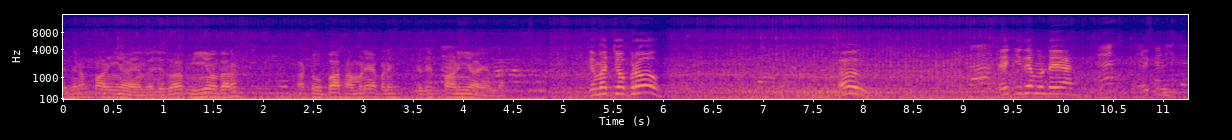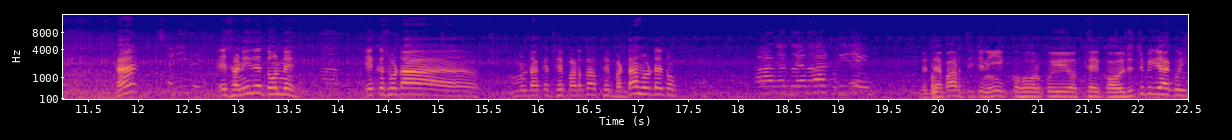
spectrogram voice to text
ਇਹਦੇ ਨਾਲ ਪਾਣੀ ਆ ਜਾਂਦਾ ਜਦੋਂ ਆ ਮੀਂਹ ਆਉਂਦਾ ਨਾ ਆ ਟੋਬਾ ਸਾਹਮਣੇ ਆਪਣੇ ਇਹਦੇ ਪਾਣੀ ਆ ਜਾਂਦਾ। ਕਿਵੇਂ ਚੋਬਰੋ ਓ ਇਹ ਕਿਹਦੇ ਮੁੰਡੇ ਆ? ਇਹ ਕੀ ਹੈ? ਇਹ ਸਣੀ ਦੇ ਦੋਨੇ? ਇੱਕ ਛੋਟਾ ਮੁੰਡਾ ਕਿੱਥੇ ਪੜਦਾ ਉੱਥੇ ਵੱਡਾ ਛੋਟੇ ਤੋਂ? ਵਿਦਿਆ ਭਾਰਤੀ ਚ ਨਹੀਂ ਇੱਕ ਹੋਰ ਕੋਈ ਉੱਥੇ ਕਾਲਜ ਚ ਵੀ ਗਿਆ ਕੋਈ?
